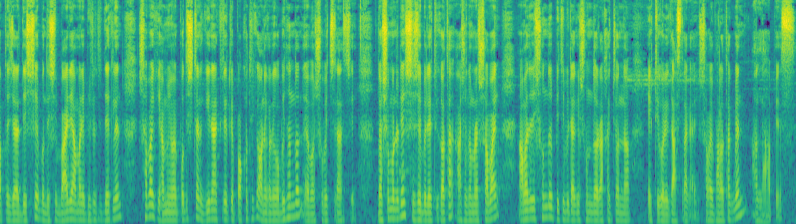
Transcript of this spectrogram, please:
আপনি যারা দেশে এবং দেশের বাইরে আমার এই ভিডিওটি দেখলেন, সবাইকে আমি আমার প্রতিষ্ঠান গ্রিন আর্কিটেক্টের পক্ষ থেকে অনেক অনেক অভিনন্দন এবং শুভেচ্ছা জানাচ্ছি। দর্শক মন্ডলী, শেষের বেলা একটি কথা। আসুন আমরা সবাই আমাদের এই সুন্দর পৃথিবীটাকে সুন্দর রাখার জন্য একটি করে গাছ লাগাই। সবাই ভালো থাকবেন। আল্লাহ হাফেজ।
